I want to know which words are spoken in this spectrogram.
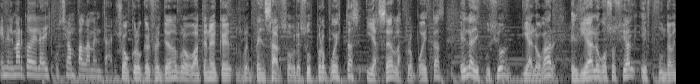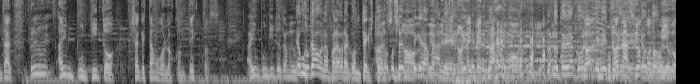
en el marco de la discusión parlamentaria. Yo creo que el Frente Amplio va a tener que pensar sobre sus propuestas y hacer las propuestas en la discusión, dialogar. El diálogo social es fundamental. Pero hay un puntito, ya que estamos con los contextos, hay un puntito que me ¿Te ha gustado la palabra contexto? Ah, Vos sí, no, no, te queda mal. eh. no la inventaste vos, Julio. No, no te voy a cobrar No, no de- nació de autor. contigo,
